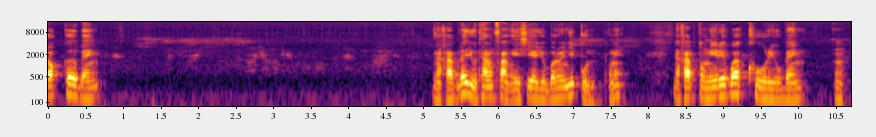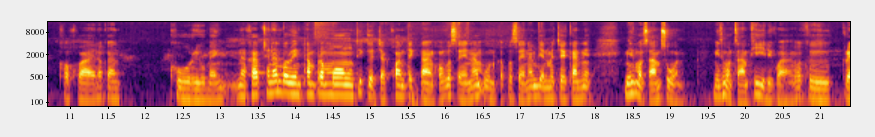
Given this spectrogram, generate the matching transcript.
ด็อกเกอร์แบงค์ นะครับแล้วอยู่ทางฝั่งเอเชียอยู่บริเวณญี่ปุ่นตรงนี้นะครับ ตรงนี้เรียกว่าคูริวแบงค์ขอควายแล้วกันคูริวแบงค์นะครับ ฉะนั้นบริเวณทำประมงที่เกิดจากความแตกต่างของกระแสน้ำอุ่นกับกระแสน้ำเย็นมาเจอกันเนี่ยมีทั้งหมด 3 ส่วน มีทั้งหมด 3 ที่ดีกว่า ก็คือแกร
